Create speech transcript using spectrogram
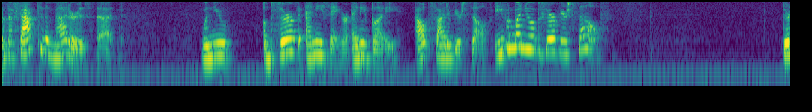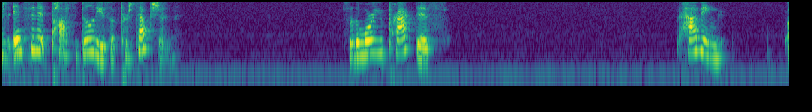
But the fact of the matter is that when you observe anything or anybody outside of yourself, even when you observe yourself, there's infinite possibilities of perception. So the more you practice having uh,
